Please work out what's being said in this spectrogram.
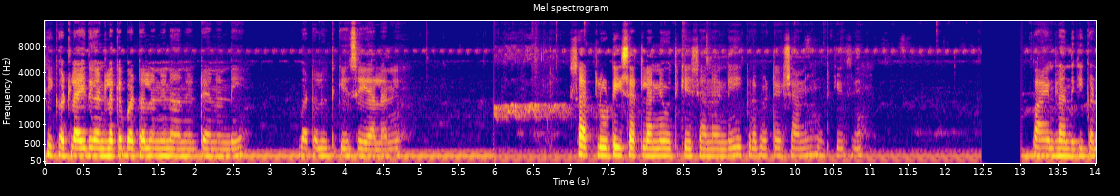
చీకట్లో ఐదు గంటలకే బట్టలన్నీ నానెట్టానండి బట్టలు ఉతికేసేయాలని. షర్ట్లు టీ షర్ట్లు అన్నీ ఉతికేసానండి ఇక్కడ పెట్టేశాను ఉతికేసి. పాయింట్లు అందుకు ఇక్కడ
